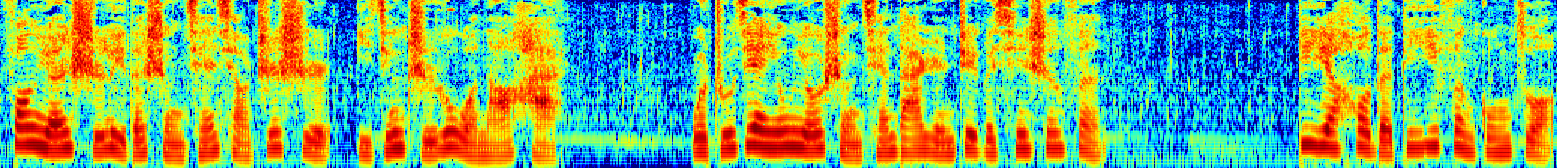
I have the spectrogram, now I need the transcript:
方圆十里的省钱小知识已经植入我脑海。我逐渐拥有省钱达人这个新身份。毕业后的第一份工作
